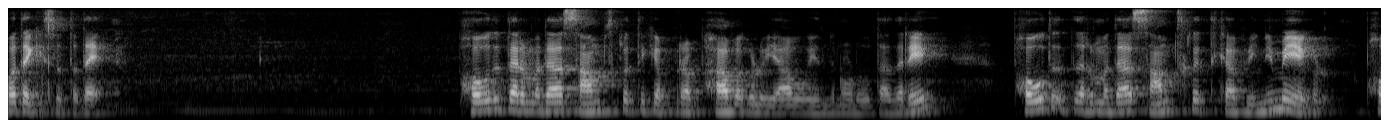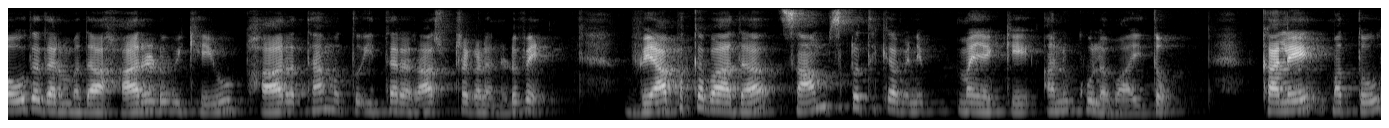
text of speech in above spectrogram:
ಒದಗಿಸುತ್ತದೆ. ಬೌದ್ಧ ಧರ್ಮದ ಸಾಂಸ್ಕೃತಿಕ ಪ್ರಭಾವಗಳು ಯಾವುವು ಎಂದು ನೋಡುವುದಾದರೆ, ಬೌದ್ಧ ಧರ್ಮದ ಸಾಂಸ್ಕೃತಿಕ ವಿನಿಮಯಗಳು, ಬೌದ್ಧ ಧರ್ಮದ ಹರಡುವಿಕೆಯು ಭಾರತ ಮತ್ತು ಇತರ ರಾಷ್ಟ್ರಗಳ ನಡುವೆ ವ್ಯಾಪಕವಾದ ಸಾಂಸ್ಕೃತಿಕ ವಿನಿಮಯಕ್ಕೆ ಅನುಕೂಲವಾಯಿತು. ಕಲೆ ಮತ್ತು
